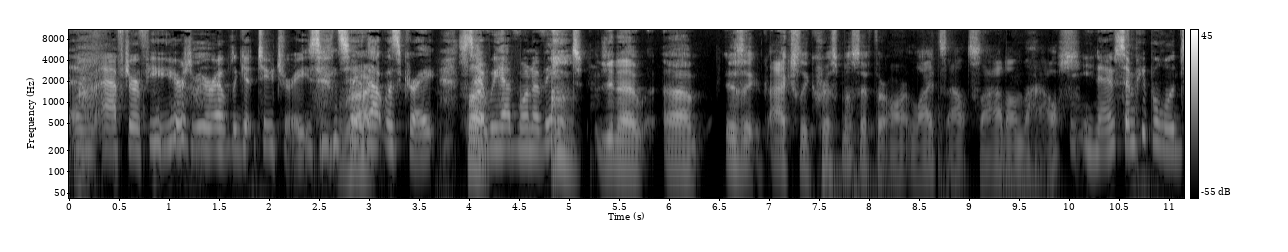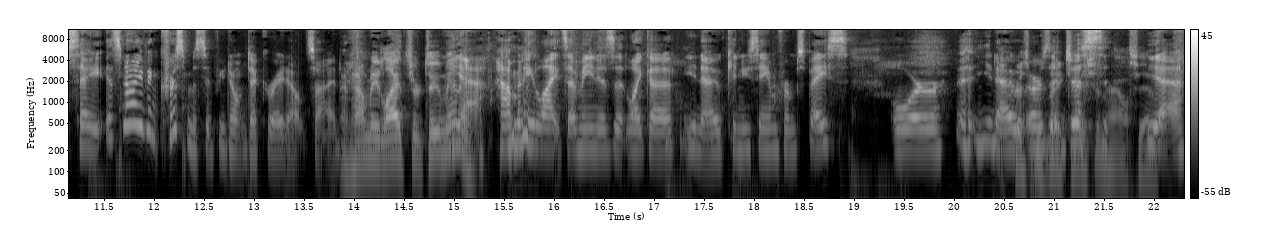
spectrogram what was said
um, after a few years, we were able to get two trees, and so Right. that was great. So, So- we had one of each. You know, um, is it actually Christmas if there aren't lights outside on the house? you know, some people would say it's not even Christmas if you don't decorate outside. And how many lights are too many? Yeah, how many lights? I mean, is it like a you know, can you see them from space, or you know, or is it just house. Yeah. yeah.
